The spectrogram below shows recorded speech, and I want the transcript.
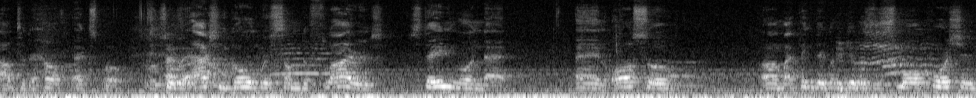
out to the health expo. So we're actually going with some of the flyers stating on that, and also um, I think they're going to give us a small portion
